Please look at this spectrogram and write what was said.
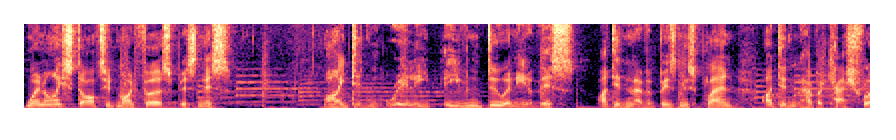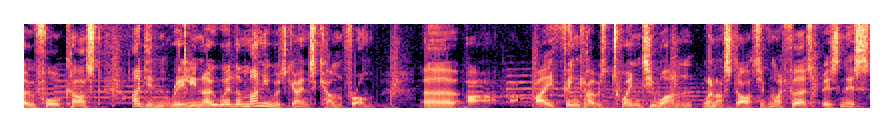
When I started my first business, I didn't really even do any of this. I didn't have a business plan. I didn't have a cash flow forecast. I didn't really know where the money was going to come from. Uh, I, I think I was 21 when I started my first business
